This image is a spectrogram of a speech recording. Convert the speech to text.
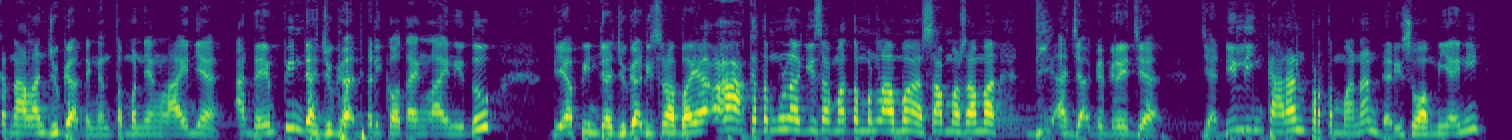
kenalan juga dengan teman yang lainnya. Ada yang pindah juga dari kota yang lain itu, dia pindah juga di Surabaya. Ah, ketemu lagi sama teman lama, sama-sama diajak ke gereja. Jadi lingkaran pertemanan dari suaminya ini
